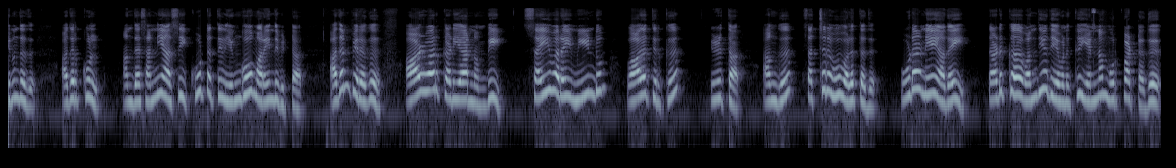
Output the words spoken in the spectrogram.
இருந்தது. அதற்குள் அந்த சந்நியாசி கூட்டத்தில் எங்கோ மறைந்து விட்டார். அதன் பிறகு ஆழ்வார்க்கடியார் நம்பி சைவரை மீண்டும் வாதத்திற்கு இழுத்தார். அங்கு சச்சரவு வலுத்தது. உடனே அதை தடுக்க வந்தியத்தேவனுக்கு எண்ணம் முற்பட்டது.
